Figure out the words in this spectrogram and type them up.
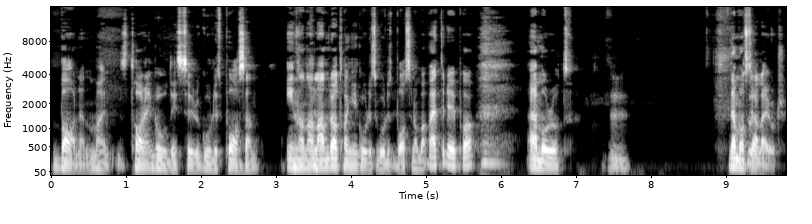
barnen. Man tar en godis ur godispåsen innan alla andra har tagit godis ur godispåsen och bara vad äter du på? Äh, morot. Mm. Det måste ju alla ha gjort.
